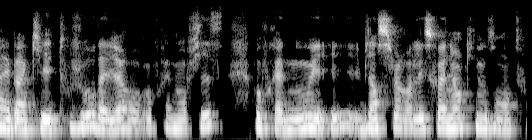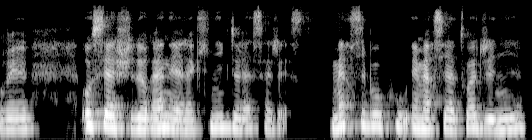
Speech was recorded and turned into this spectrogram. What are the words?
et ben, qui est toujours d'ailleurs auprès de mon fils, auprès de nous, et, bien sûr les soignants qui nous ont entourés au CHU de Rennes et à la clinique de la sagesse. Merci beaucoup et merci à toi, Jenny,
